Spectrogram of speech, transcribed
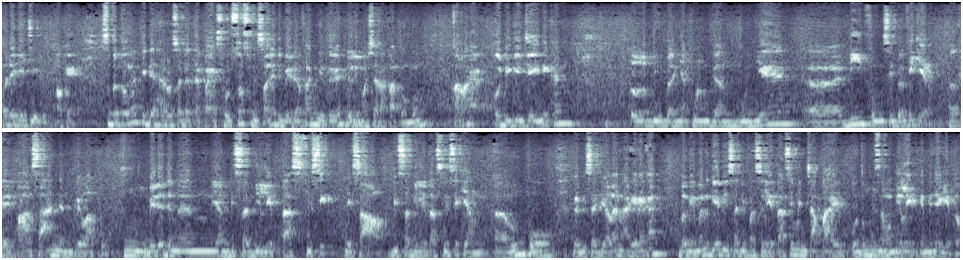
ODGJ gitu. Oke, sebetulnya tidak harus ada TPS khusus, misalnya dibedakan gitu ya dari masyarakat umum, karena ODGJ ini kan lebih banyak mengganggunya eh, di fungsi berpikir, Oke. perasaan dan perilaku. Beda dengan yang disabilitas fisik, misal disabilitas fisik yang eh, lumpuh, nggak bisa jalan, akhirnya kan bagaimana dia bisa difasilitasi mencapai untuk bisa memilih intinya gitu.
